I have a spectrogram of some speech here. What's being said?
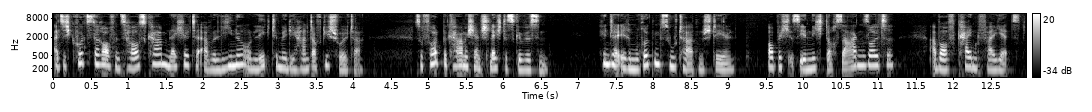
Als ich kurz darauf ins Haus kam, lächelte Aveline und legte mir die Hand auf die Schulter. Sofort bekam ich ein schlechtes Gewissen. Hinter ihrem Rücken Zutaten stehlen. Ob ich es ihr nicht doch sagen sollte? Aber auf keinen Fall jetzt.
